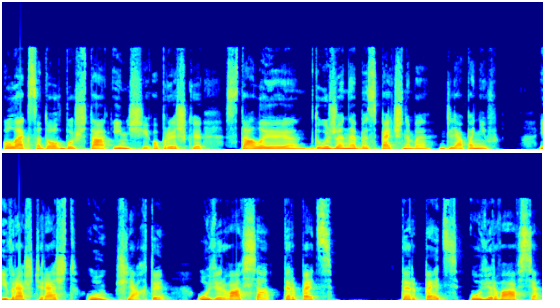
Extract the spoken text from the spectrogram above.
Олекса Довбуш та інші опришки стали дуже небезпечними для панів. І, врешті-решт, у шляхти увірвався терпець. Терпець увірвався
